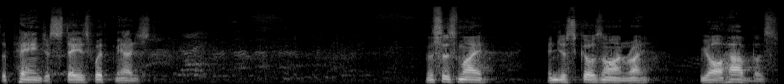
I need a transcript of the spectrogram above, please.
the pain just stays with me. I just. This is my. And just goes on, right? We all have this.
